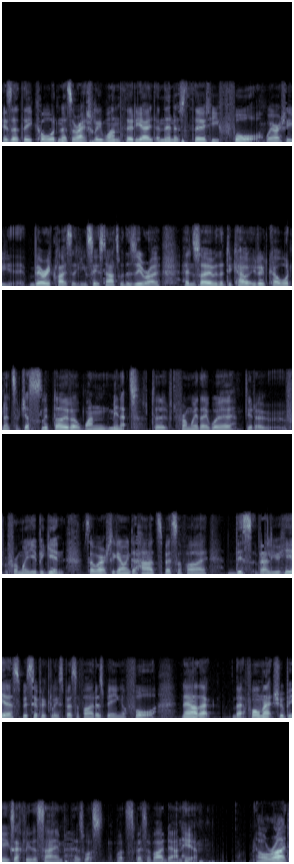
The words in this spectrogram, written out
is that the coordinates are actually 138 and then it's 34. We're actually very close. You can see it starts with a zero and so the decoded coordinates have just slipped over one minute to, from where they were, you know, from where you begin. So we're actually going to hard specify this value here, specifically specified as being a 4. Now that, that format should be exactly the same as what's, what's specified down here. All right,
